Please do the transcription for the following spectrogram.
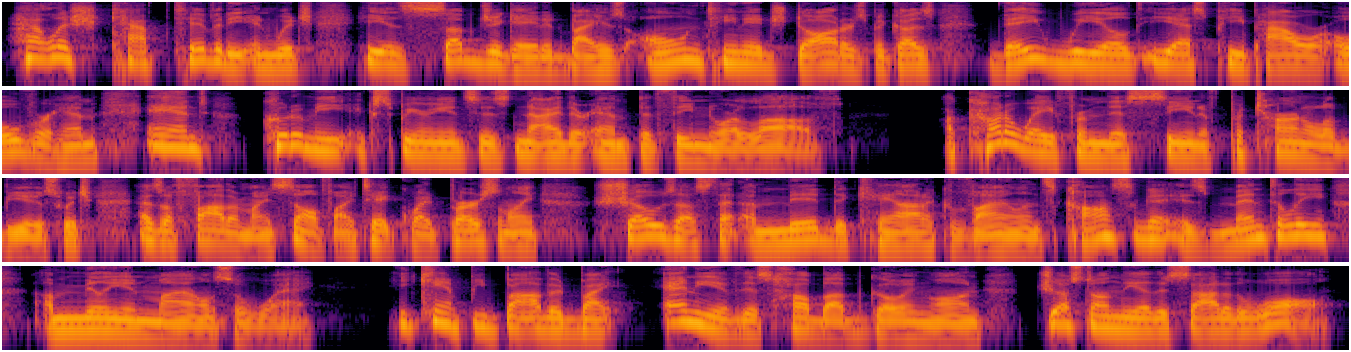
hellish captivity in which he is subjugated by his own teenage daughters because they wield ESP power over him, and Kurumi experiences neither empathy nor love. A cutaway from this scene of paternal abuse, which as a father myself I take quite personally, shows us that amid the chaotic violence, Kasuga is mentally a million miles away. He can't be bothered by any of this hubbub going on just on the other side of the wall.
